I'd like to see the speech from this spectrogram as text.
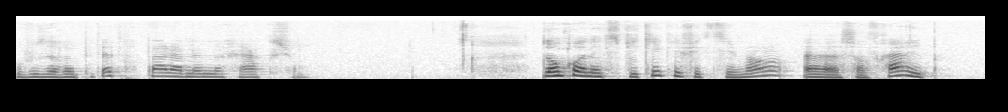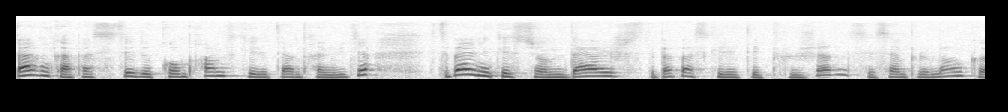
vous n'aurez peut-être pas la même réaction. Donc on expliquait qu'effectivement, euh, son frère n'est pas en capacité de comprendre ce qu'il était en train de lui dire. Ce n'était pas une question d'âge, ce n'était pas parce qu'il était plus jeune, c'est simplement que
